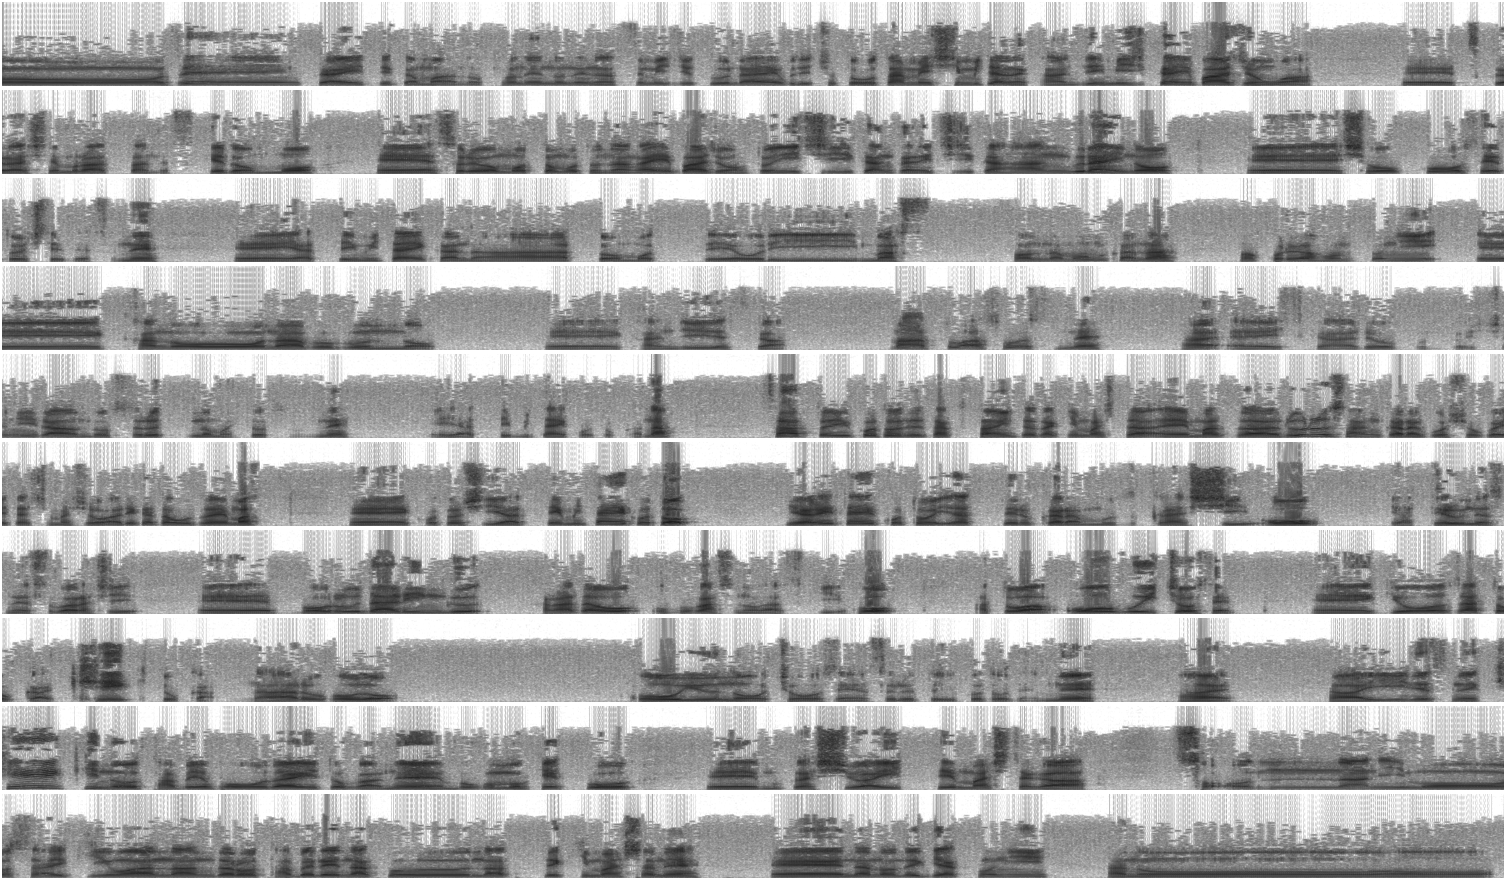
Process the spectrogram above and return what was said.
ー、前回っていうか、まあ、あの、去年のね、夏未熟ライブでちょっとお試しみたいな感じで短いバージョンは、えー、作らせてもらったんですけども、えー、それをもっともっと長いバージョン、本当に1時間から1時間半ぐらいの、えー、小構成としてですね、えー、やってみたいかなと思っております。そんなもんかな。まあ、これは本当に、えー、可能な部分の、えー、感じですが、まあ、あとはそうですね。はい、えー、石川亮君と一緒にラウンドするっていうのも一つのね、えー、やってみたいことかな。さあ、ということでたくさんいただきました。えー、まずはルルさんからご紹介いたしましょう。ありがとうございます。えー、今年やってみたいこと、やりたいことやってるから難しい。をやってるんですね。素晴らしい。えー、ボルダリング、体を動かすのが好き。ほう。あとは、大食い挑戦。えー、餃子とかケーキとか。なるほど。こういうのを挑戦するということでね。はい。あ、いいですね。ケーキの食べ放題とかね、僕も結構、えー、昔は行ってましたが、そんなにもう最近はなんだろう、食べれなくなってきましたね。えー、なので逆に、あの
